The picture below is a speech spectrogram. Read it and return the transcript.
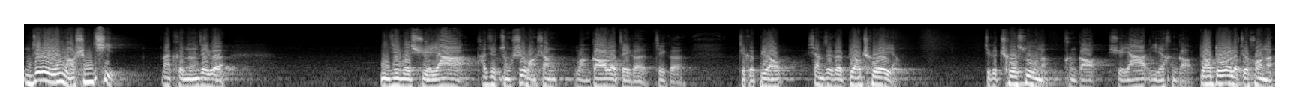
你这个人老生气，那可能这个你这个血压啊，它就总是往上往高了，这个这个这个飙，像这个飙车一样，这个车速呢很高，血压也很高，飙多了之后呢，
